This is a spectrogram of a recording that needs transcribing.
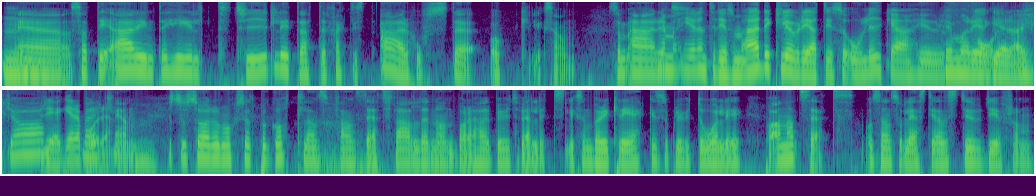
symptom. Eh, så att det är inte helt tydligt att det faktiskt är hoste och liksom som är Nej, ett... men är det inte det som är det kluriga, att det är så olika hur, Hur man reagerar. Ja, reagerar på verkligen. det? Mm. Så sa de också att på Gotland så fanns det ett fall där någon bara hade blivit väldigt, liksom börjat kräkas och blivit dålig på annat sätt. Och sen så läste jag en studie från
